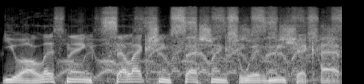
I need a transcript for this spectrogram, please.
You are listening Selection Sessions with Mishek F.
